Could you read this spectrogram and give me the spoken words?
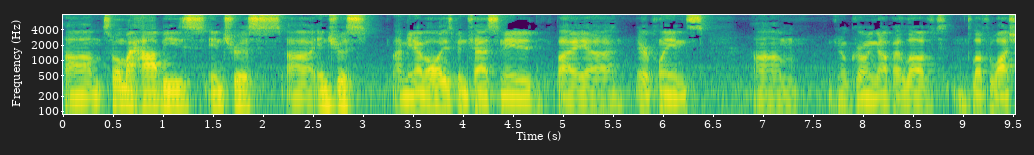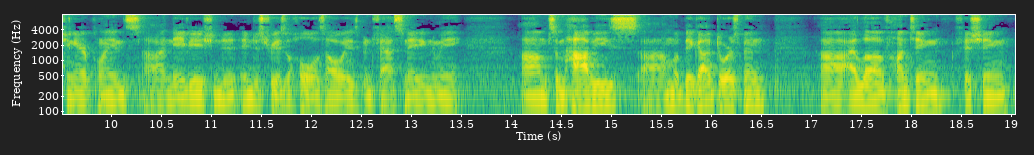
Um, some of my hobbies, interests, uh, interests, I mean, I've always been fascinated by uh, airplanes. Um, you know, growing up, I loved loved watching airplanes. Uh, and the aviation industry as a whole has always been fascinating to me. Um, some hobbies: uh, I'm a big outdoorsman. Uh, I love hunting, fishing,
